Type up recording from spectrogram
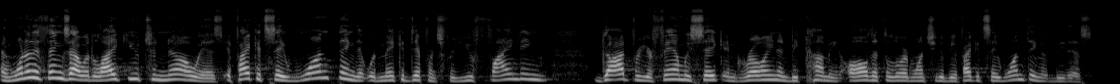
And one of the things I would like you to know is if I could say one thing that would make a difference for you finding God for your family's sake and growing and becoming all that the Lord wants you to be, if I could say one thing, it would be this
